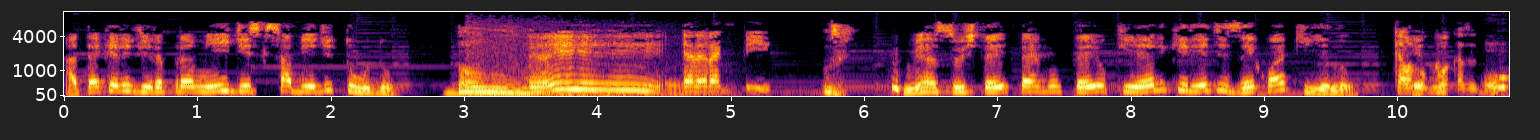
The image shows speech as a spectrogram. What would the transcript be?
Até que ele vira para mim e diz que sabia de tudo. Ei, Ela era bi. Me assustei e perguntei o que ele queria dizer com aquilo. Que ela roubou a casa dele.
